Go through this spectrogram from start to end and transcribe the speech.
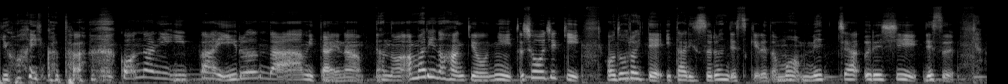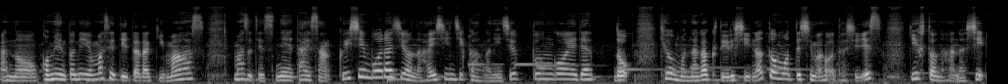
弱い方こんなにいっぱいいるんだみたいなあのあまりの反響に正直驚いていたりするんですけれどもめっちゃ嬉しいです。あのコメントに読ませていただきます。まずですねタイさん食いしん坊ラジオの配信時間が20分超えでと今日も長くて嬉しいなと思ってしまう私です。ギフトの話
